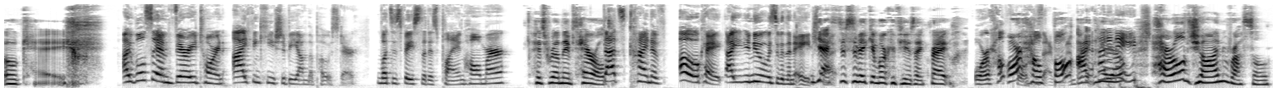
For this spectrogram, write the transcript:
Okay. I will say I'm very torn. I think he should be on the poster. What's his face that is playing Homer? His real name's Harold. That's kind of. Oh, okay. I you knew it was with an H. yes, but- just to make it more confusing, right? Or helpful. Or helpful. I, it had an know, H. Harold John Russell.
